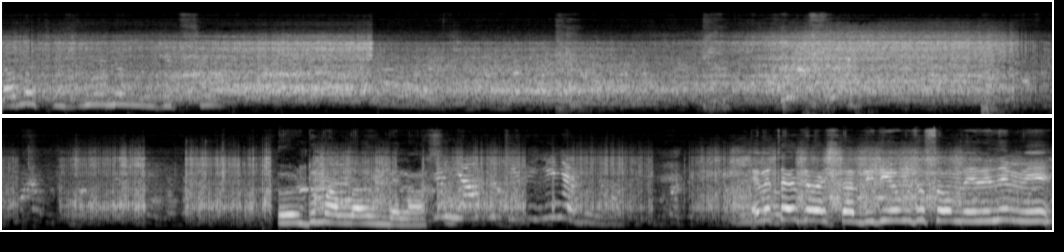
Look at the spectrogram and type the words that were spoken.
Ya ama izleyelim mi gitsin? Öldüm Allah'ın belası. Evet arkadaşlar videomuza son verelim mi?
